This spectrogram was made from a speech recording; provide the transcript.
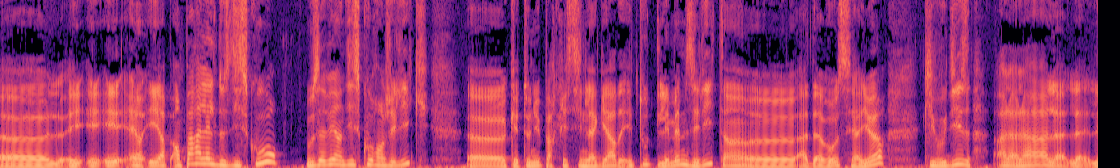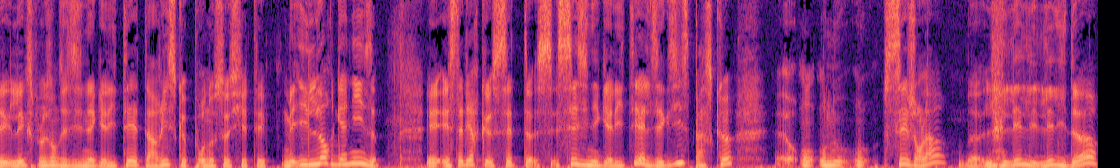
Et, et, en parallèle de ce discours, vous avez un discours angélique euh, qui est tenu par Christine Lagarde et toutes les mêmes élites hein, euh, à Davos et ailleurs qui vous disent ah là là, l'explosion des inégalités est un risque pour nos sociétés. Mais ils l'organisent et, c'est-à-dire que ces inégalités elles existent parce que euh, ces gens-là, les, leaders,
